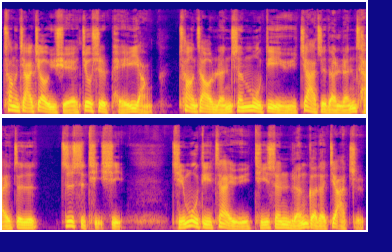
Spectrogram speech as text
创价教育学就是培养创造人生目的与价值的人才之知识体系，其目的在于提升人格的价值。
